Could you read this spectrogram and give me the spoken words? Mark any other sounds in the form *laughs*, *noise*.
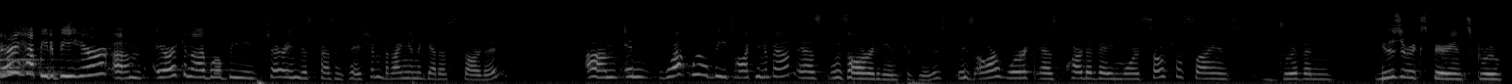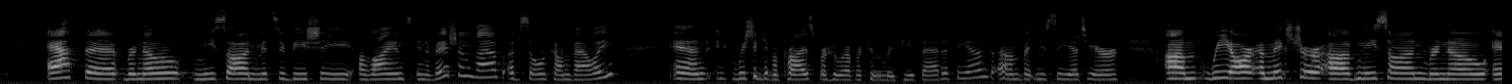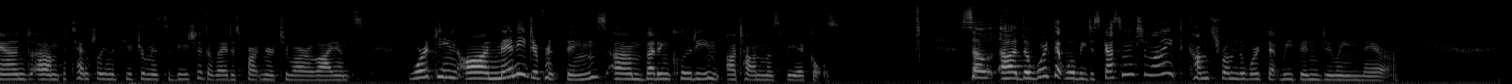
very happy to be here. Um, Erik and I will be sharing this presentation, but I'm going to get us started. Um, and what we'll be talking about, as was already introduced, is our work as part of a more social science-driven user experience group at the Renault, Nissan, Mitsubishi Alliance Innovation Lab of Silicon Valley. And we should give a prize for whoever can repeat that at the end, um, but you see it here. Um, we are a mixture of Nissan, Renault, and um, potentially in the future Mitsubishi, the latest partner to our alliance, working on many different things, um, but including autonomous vehicles. So uh, the work that we'll be discussing tonight comes from the work that we've been doing there.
